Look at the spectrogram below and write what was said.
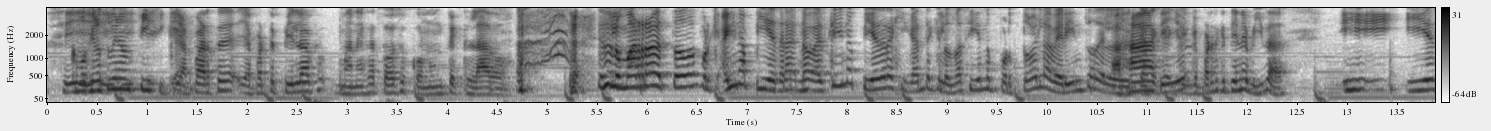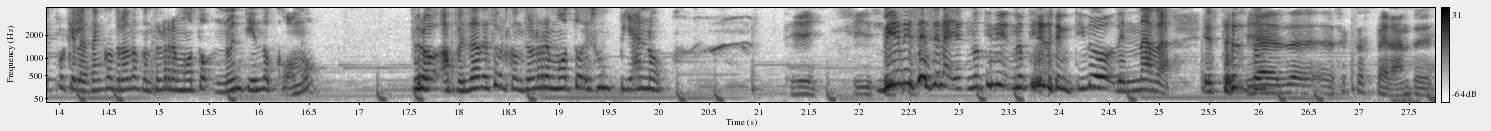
Sí, Como si no tuvieran y- y- física. Y, aparte, y aparte Pilaf maneja todo eso con un teclado. Eso es lo más raro de todo porque hay una piedra. No, es que hay una piedra gigante que los va siguiendo por todo el laberinto del Ajá, castillo. que- que parece que tiene vida. Y, y- es porque la están controlando control remoto. No entiendo cómo. Pero a pesar de eso, el control remoto es un piano. Sí, sí, sí. Vean esa escena, eh, no tiene, no tiene sentido de nada. Está, Sí, es, es exasperante.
